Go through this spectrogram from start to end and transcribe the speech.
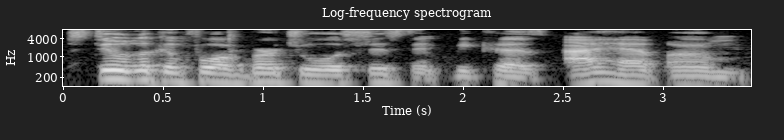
still looking for a virtual assistant because I have um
